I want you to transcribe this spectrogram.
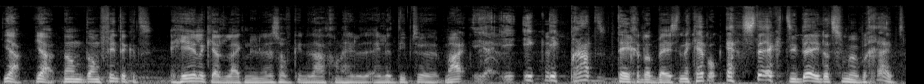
Ja, ja dan, dan vind ik het heerlijk. Ja, het lijkt nu net alsof ik inderdaad gewoon hele, hele diepte... Maar ik, ik praat tegen dat beest. En ik heb ook echt sterk het idee dat ze me begrijpt.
